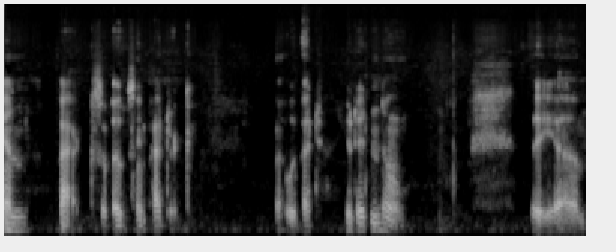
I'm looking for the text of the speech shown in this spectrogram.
10 facts about St. Patrick. But we bet you didn't know. The um,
